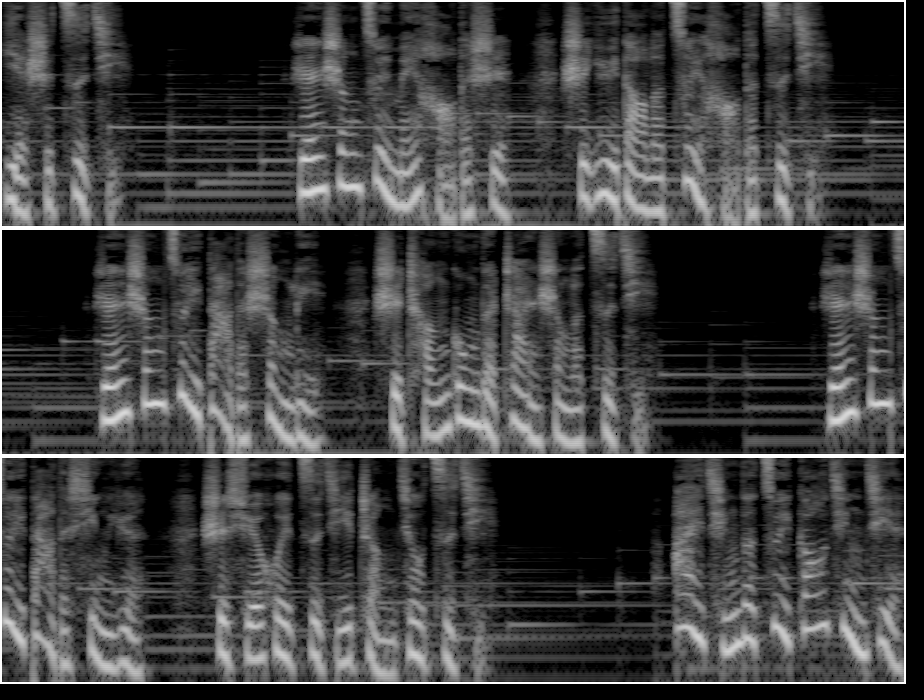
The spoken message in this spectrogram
也是自己。人生最美好的事是遇到了最好的自己。人生最大的胜利是成功的战胜了自己。人生最大的幸运是学会自己拯救自己。爱情的最高境界。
